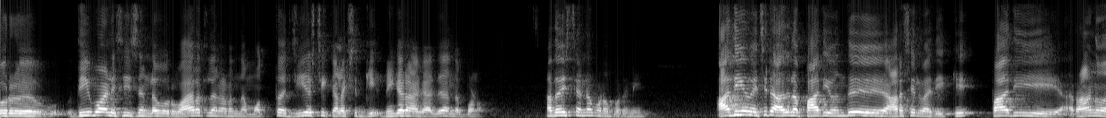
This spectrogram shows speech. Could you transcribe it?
ஒரு தீபாவளி சீசனில் ஒரு வாரத்தில் நடந்த மொத்த ஜிஎஸ்டி கலெக்ஷன் நிகராகாது அந்த பணம். அதை வச்சுட்டு என்ன பண்ண போகிற நீ? அதையும் வச்சுட்டு அதில் பாதி வந்து அரசியல்வாதிக்கு பாதி இராணுவ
